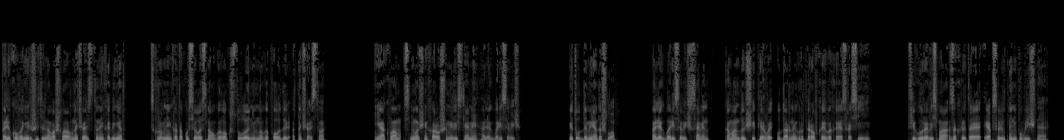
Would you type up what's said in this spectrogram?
Полякова нерешительно вошла в начальственный кабинет, скромненько так уселась на уголок стула немного поодаль от начальства. «Я к вам с не очень хорошими вестями, Олег Борисович». И тут до меня дошло. Олег Борисович Савин, командующий первой ударной группировкой ВКС России. Фигура весьма закрытая и абсолютно непубличная.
